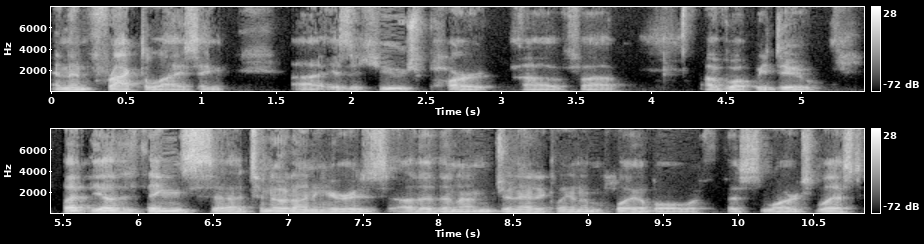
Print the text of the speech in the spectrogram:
and then fractalizing uh, is a huge part of, uh, of what we do. But the other things uh, to note on here is, other than I'm genetically unemployable with this large list,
